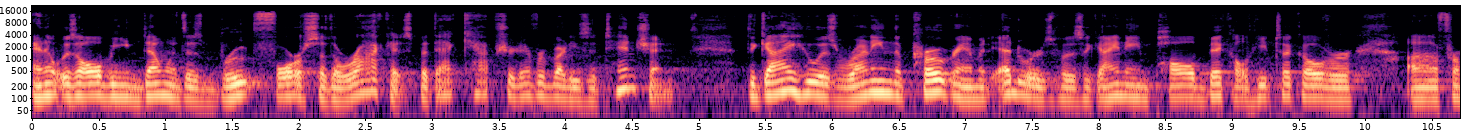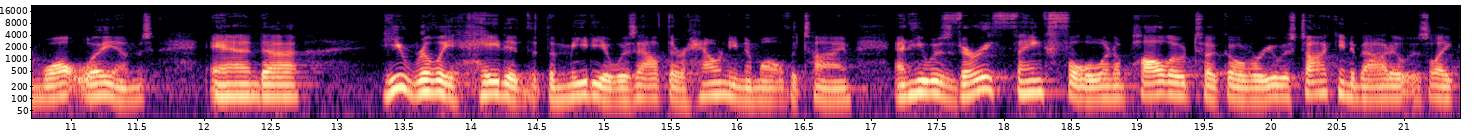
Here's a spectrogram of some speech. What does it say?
and it was all being done with this brute force of the rockets, but that captured everybody's attention. The guy who was running the program at Edwards was a guy named Paul Bikle. He took over uh, from Walt Williams, and uh, he really hated that the media was out there hounding him all the time. And he was very thankful when Apollo took over. He was talking about it was like,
